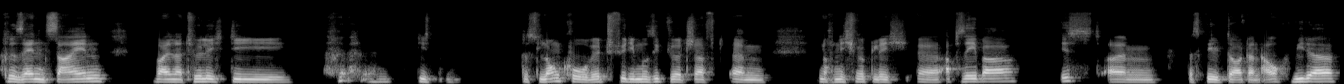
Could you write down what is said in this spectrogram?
präsent sein, weil natürlich die, die das Long-Covid für die Musikwirtschaft ähm, noch nicht wirklich äh, absehbar ist. Ähm, das gilt dort dann auch wieder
